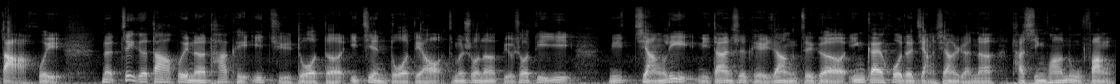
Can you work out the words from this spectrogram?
大会，那这个大会呢，它可以一举多得，一箭多雕。怎么说呢？比如说，第一，你奖励，你当然是可以让这个应该获得奖项人呢，他心花怒放，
